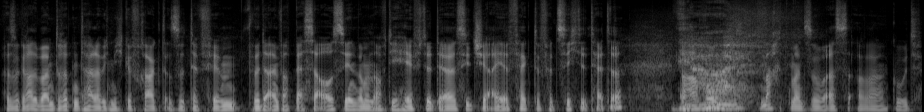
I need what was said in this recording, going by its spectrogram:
Also gerade beim dritten Teil habe ich mich gefragt, also der Film würde einfach besser aussehen, wenn man auf die Hälfte der CGI-Effekte verzichtet hätte. Warum ja. macht man sowas? Aber gut.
